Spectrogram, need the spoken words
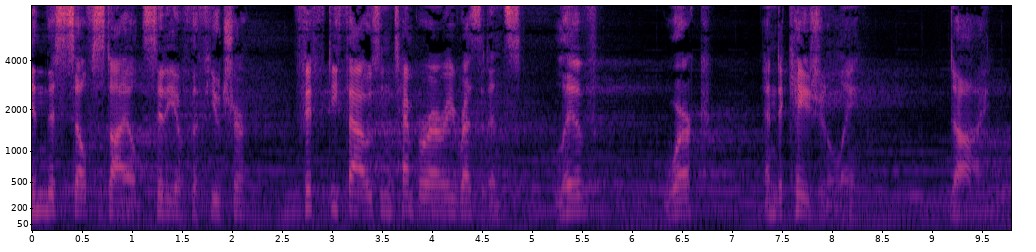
In this self styled city of the future, 50,000 temporary residents live, work, and occasionally die.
